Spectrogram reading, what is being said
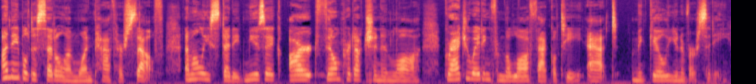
Unable to settle on one path herself, Emilie studied music, art, film production, and law, graduating from the law faculty at McGill University.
